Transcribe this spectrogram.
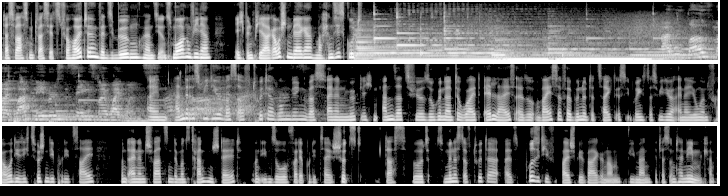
Das war's mit Was jetzt für heute. Wenn Sie mögen, hören Sie uns morgen wieder. Ich bin Pia Rauschenberger. Machen Sie es gut. Ein anderes Video, was auf Twitter rumging, was einen möglichen Ansatz für sogenannte White Allies, also weiße Verbündete zeigt, ist übrigens das Video einer jungen Frau, die sich zwischen die Polizei und einen schwarzen Demonstranten stellt und ihn so vor der Polizei schützt. Das wird zumindest auf Twitter als Positivbeispiel wahrgenommen, wie man etwas unternehmen kann.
